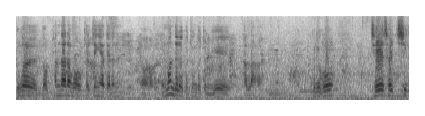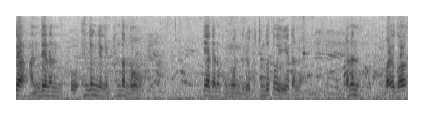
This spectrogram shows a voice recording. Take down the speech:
그걸 또 판단하고 결정해야 되는 어, 공무원들의 고충도 좀 이해해 달라. 그리고 재설치가 안 되는 그 행정적인 판단도 해야 되는 공무원들의 고충도 또 이해해 달라. 라는 말과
